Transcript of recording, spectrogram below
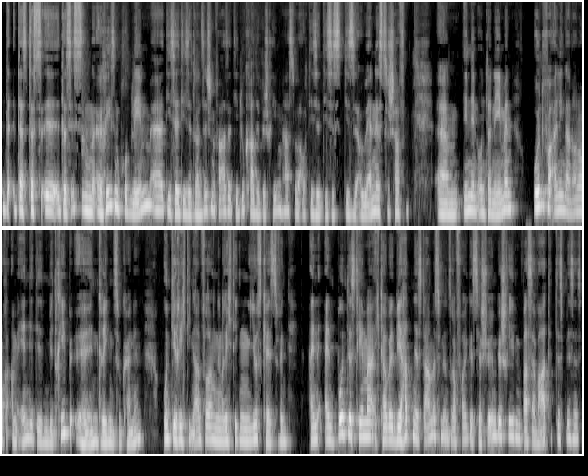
das, das, äh, das ist ein Riesenproblem, äh, diese, diese Transition-Phase, die du gerade beschrieben hast, oder auch diese, dieses, diese Awareness zu schaffen ähm, in den Unternehmen und vor allen Dingen dann auch noch am Ende den Betrieb äh, hinkriegen zu können und die richtigen Anforderungen, den richtigen Use Case zu finden. Ein, ein buntes Thema. Ich glaube, wir hatten es damals in unserer Folge sehr schön beschrieben. Was erwartet das Business?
